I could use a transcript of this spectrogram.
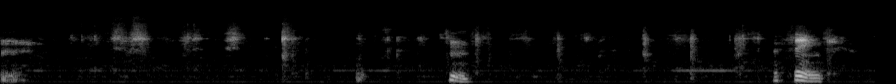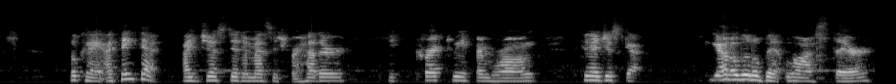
hmm. I think, okay, I think that I just did a message for Heather. correct me if I'm wrong, I just got got a little bit lost there.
